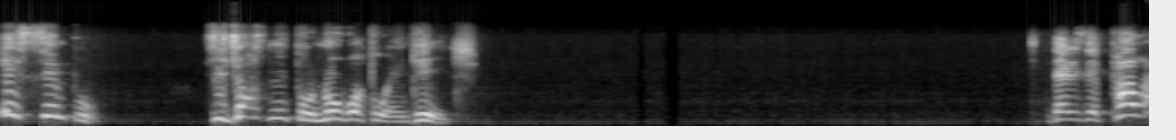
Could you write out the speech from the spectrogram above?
It's simple. You just need to know what to engage. There is a power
